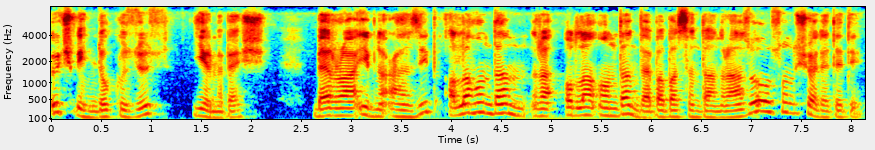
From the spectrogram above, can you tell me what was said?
3925 Berra İbni Azib Allah ondan, ondan ve babasından razı olsun şöyle dedi.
